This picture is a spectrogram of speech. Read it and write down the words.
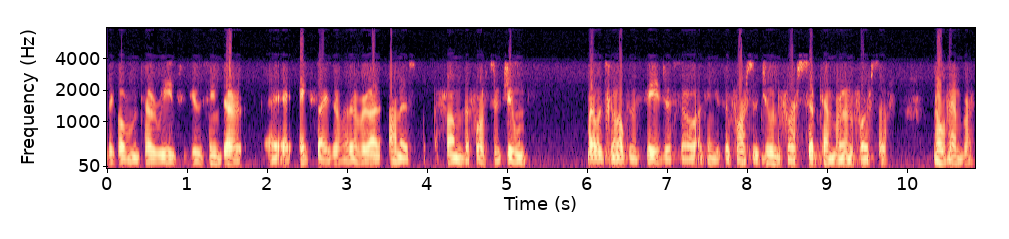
the government are reintroducing their uh, excise or whatever on, on, it from the 1st of June. Well, it's gone up in stages, so I think it's the 1st of June, the 1st of September, and the 1st of November.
